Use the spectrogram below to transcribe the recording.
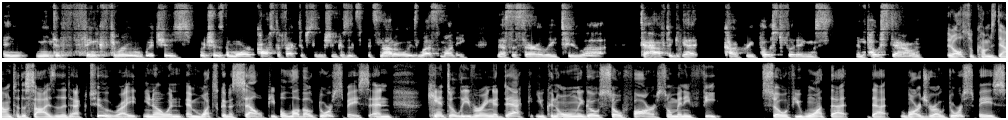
And you need to think through which is which is the more cost effective solution because it's it's not always less money necessarily to uh, to have to get concrete post footings and post down it also comes down to the size of the deck too, right? You know, and and what's going to sell. People love outdoor space, and cantilevering a deck, you can only go so far, so many feet. So if you want that that larger outdoor space,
